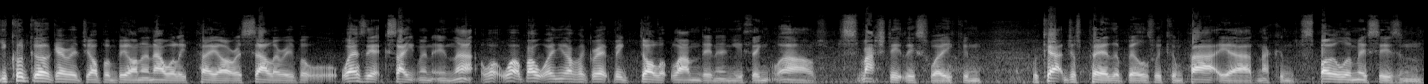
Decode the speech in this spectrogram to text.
you could go get a job and be on an hourly pay or a salary, but where's the excitement in that? What, what about when you have a great big dollop landing and you think, wow, I've smashed it this week and we can't just pay the bills, we can party hard and I can spoil the missus and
